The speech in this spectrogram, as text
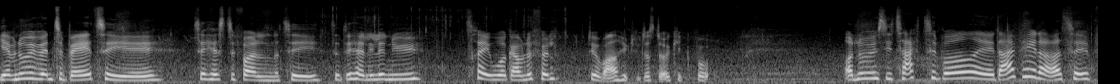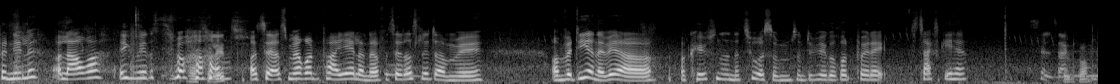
Ja, men nu er vi vendt tilbage til, øh, til hestefolden og til, til det her lille nye, tre uger gamle føl. Det var meget hyggeligt at stå og kigge på. Og nu vil vi sige tak til både øh, dig, Peter, og til Pernille og Laura, ikke mindst, for lidt. at tage os med rundt på arealerne og fortælle os lidt om, øh, om værdierne ved at, at købe sådan noget natur, som, som det vi har gået rundt på i dag. Så tak skal I have. Selv tak. Velkommen.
